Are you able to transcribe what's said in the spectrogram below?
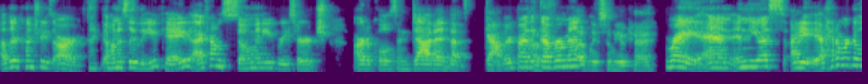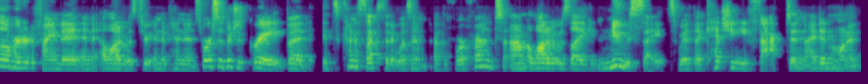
other countries are. Like honestly, the UK, I found so many research articles and data that's gathered by the Love- government. Love me some UK. Right. And in the US, I, I had to work a little harder to find it. And a lot of it was through independent sources, which is great, but it's kind of sucks that it wasn't at the forefront. Um, a lot of it was like news sites with a catchy fact, and I didn't want to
